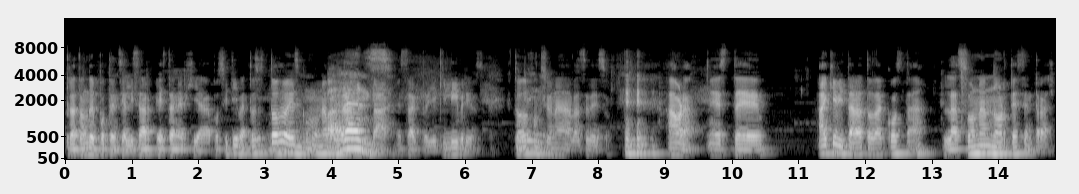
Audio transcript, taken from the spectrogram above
tratando de potencializar esta energía positiva. Entonces todo es como una balanza, exacto, y equilibrios. Todo funciona a base de eso. Ahora, este, hay que evitar a toda costa la zona norte central.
